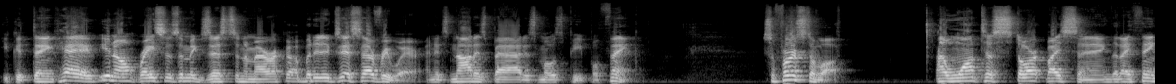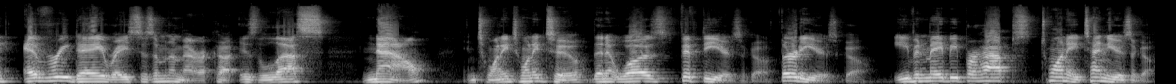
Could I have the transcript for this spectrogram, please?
You could think, hey, you know, racism exists in America, but it exists everywhere, and it's not as bad as most people think. So, first of all, I want to start by saying that I think everyday racism in America is less now in 2022 than it was 50 years ago, 30 years ago, even maybe perhaps 20, 10 years ago.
